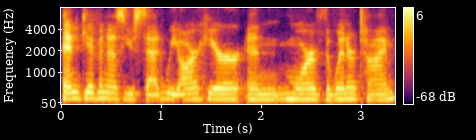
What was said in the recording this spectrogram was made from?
and given as you said we are here in more of the winter time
